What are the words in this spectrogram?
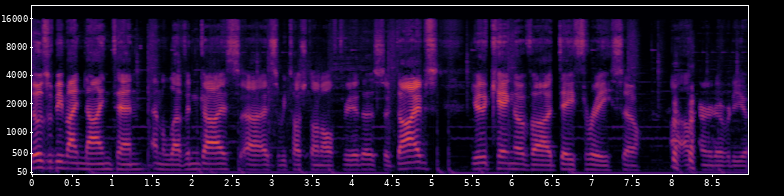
Those would be my 9, 10, and 11 guys. Uh, so we touched on all three of those. So, Dives, you're the king of uh, day three. So I'll turn it over to you.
